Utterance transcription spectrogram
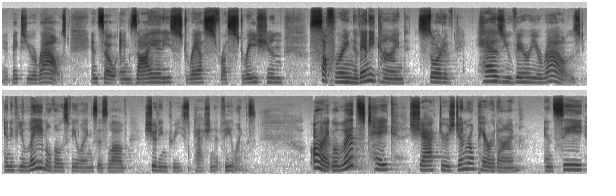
It makes you aroused. And so, anxiety, stress, frustration, suffering of any kind sort of has you very aroused. And if you label those feelings as love, should increase passionate feelings. All right, well, let's take Schachter's general paradigm and see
